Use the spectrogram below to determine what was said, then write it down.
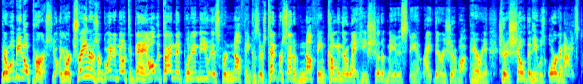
There will be no purse. Your, your, trainers are going to know today all the time they put into you is for nothing because there's 10% of nothing coming their way. He should have made his stand right there. He should have bought Perry and should have showed that he was organized.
